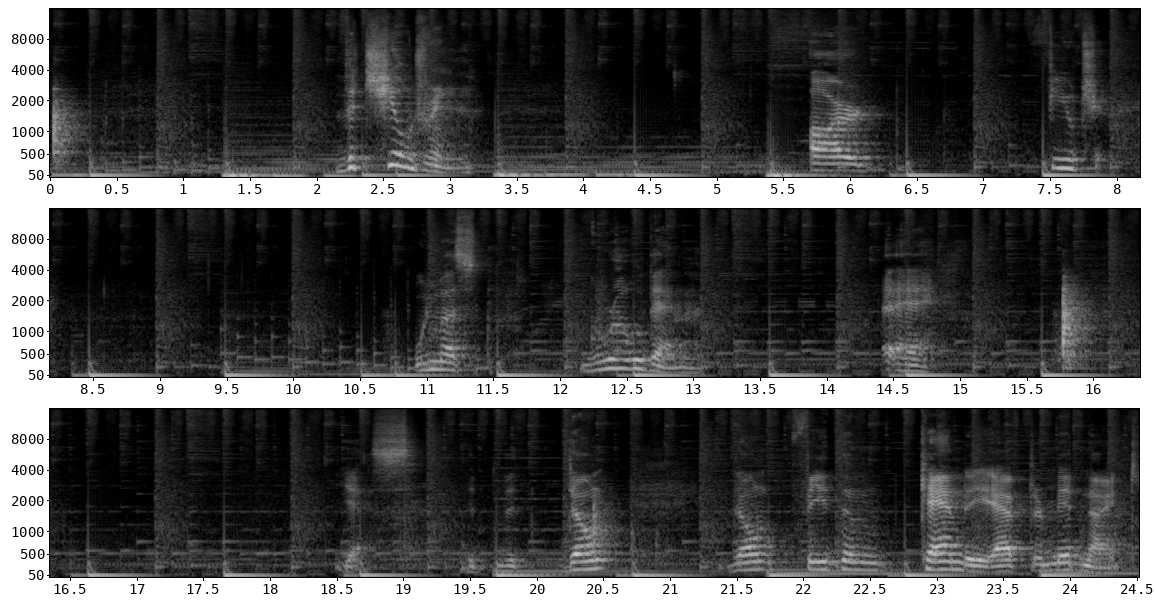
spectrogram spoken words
that. The children are future. We must grow them. Uh, yes. The, the, don't don't feed them candy after midnight.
